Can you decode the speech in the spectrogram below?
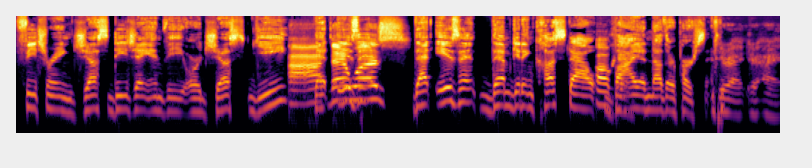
featuring just DJ Envy or just Yee. uh, that there was. That isn't them getting cussed out Okay. by another person. You're right. You're all right.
